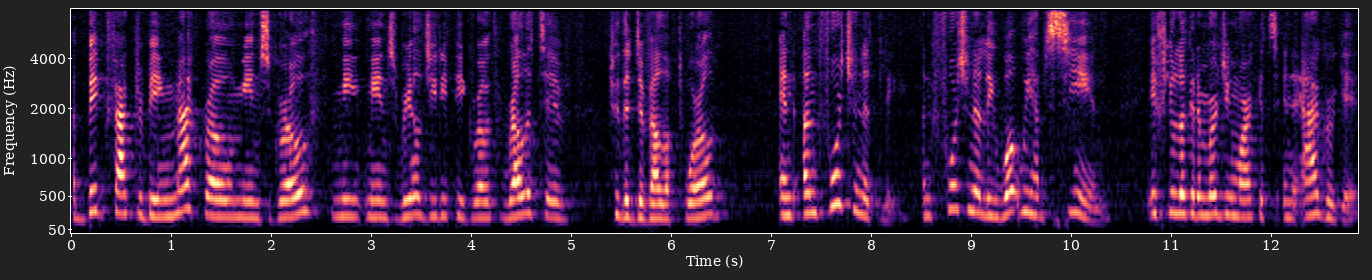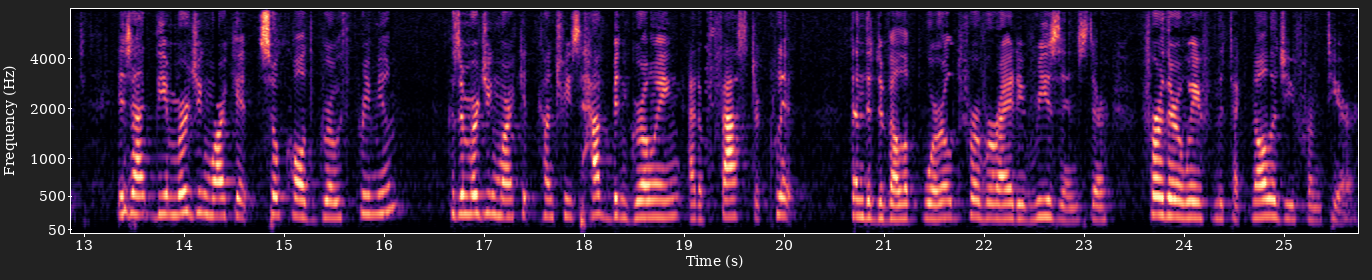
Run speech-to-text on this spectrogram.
a big factor being macro means growth, me means real GDP growth relative to the developed world. And unfortunately, unfortunately, what we have seen, if you look at emerging markets in aggregate, is that the emerging market so-called growth premium, because emerging market countries have been growing at a faster clip than the developed world for a variety of reasons. They're further away from the technology frontier.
